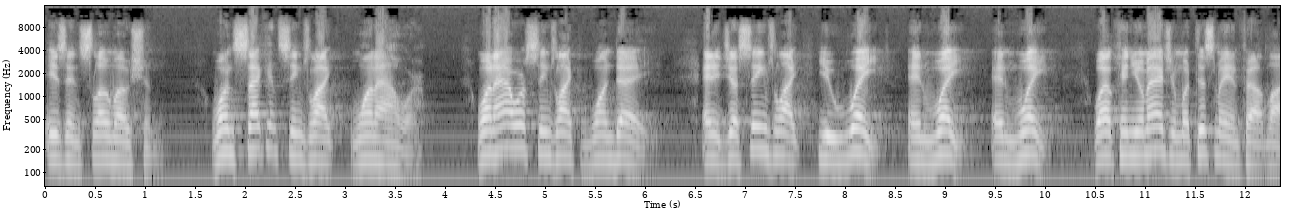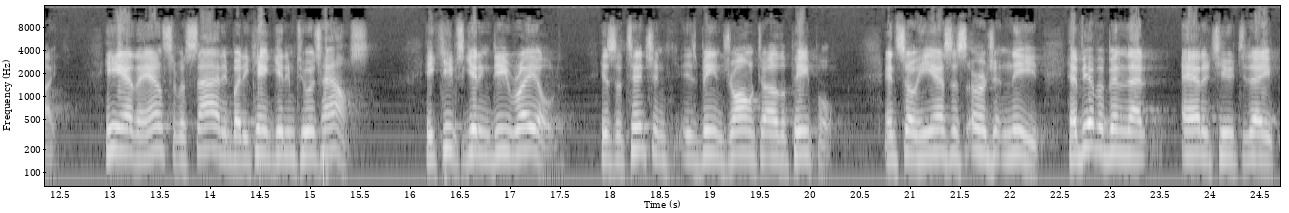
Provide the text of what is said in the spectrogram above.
is in slow motion. One second seems like one hour, one hour seems like one day. And it just seems like you wait and wait and wait. Well, can you imagine what this man felt like? He had the answer beside him, but he can't get him to his house. He keeps getting derailed. His attention is being drawn to other people. And so he has this urgent need. Have you ever been in that attitude today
